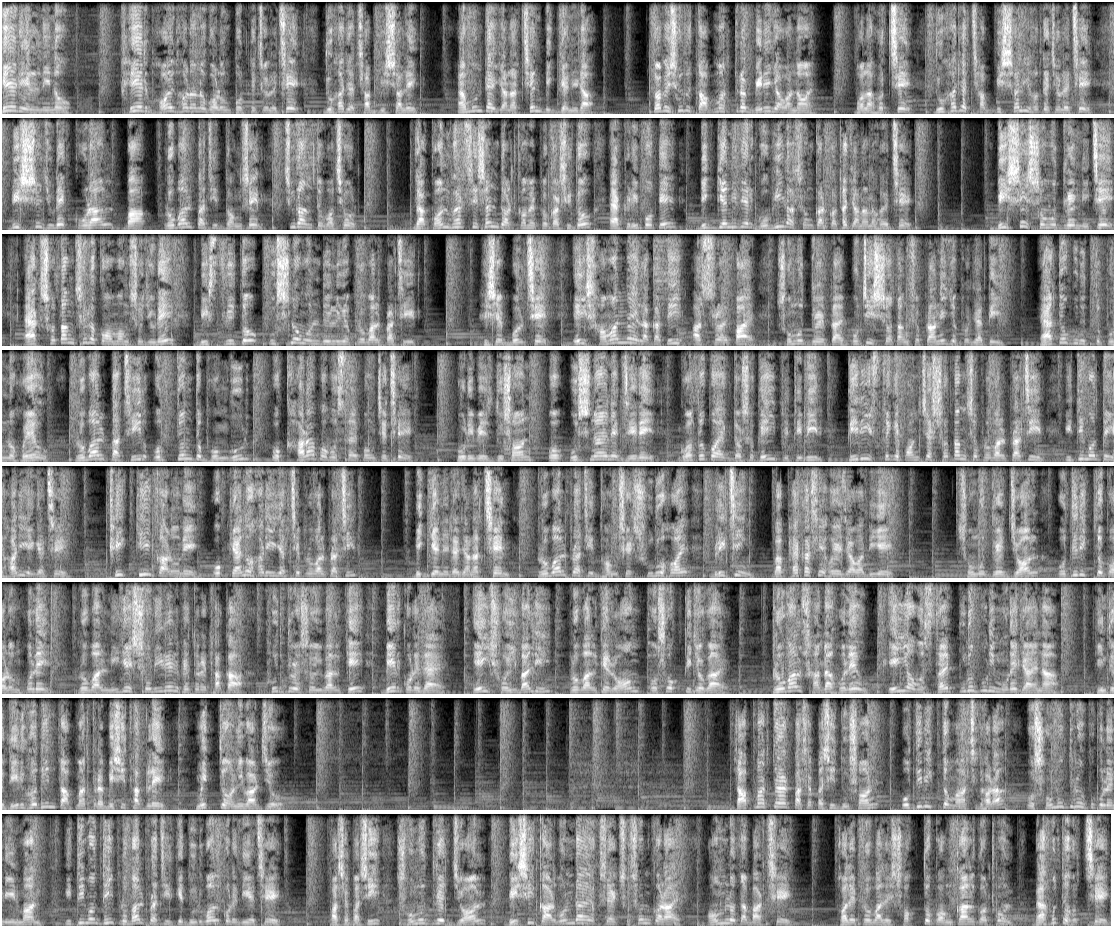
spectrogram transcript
ফের এল নিনো। ফের ভয় ধরানো গরম পড়তে চলেছে দু হাজার ছাব্বিশ সালে। এমনটাই জানাচ্ছেন বিজ্ঞানীরা। তবে শুধু তাপমাত্রা বেড়ে যাওয়া নয়, বলা হচ্ছে দু হাজার ছাব্বিশ সালই হতে চলেছে বিশ্বজুড়ে কোরাল বা প্রবাল প্রাচীর ধ্বংসের চূড়ান্ত বছর। দ্য কনভারসেশন ডট কমে প্রকাশিত এক রিপোর্টে বিজ্ঞানীদের গভীর আশঙ্কার কথা জানানো হয়েছে। বিশ্বের সমুদ্রের নিচে এক শতাংশেরও কম অংশ জুড়ে বিস্তৃত উষ্ণমণ্ডলীয় প্রবাল প্রাচীর। হিসেব বলছে, এই সামান্য এলাকাতেই আশ্রয় পায় সমুদ্রের প্রায় পঁচিশ শতাংশ প্রাণীজ প্রজাতি। এত গুরুত্বপূর্ণ হয়েও প্রবাল প্রাচীর অত্যন্ত ভঙ্গুর ও খারাপ অবস্থায় পৌঁছেছে। পরিবেশ দূষণ ও উষ্ণায়নের জেরে গত কয়েক দশকেই পৃথিবীর তিরিশ থেকে পঞ্চাশ শতাংশ প্রবাল প্রাচীর ইতিমধ্যেই হারিয়ে গেছে। ঠিক কী কারণে ও কেন হারিয়ে যাচ্ছে প্রবাল প্রাচীর? বিজ্ঞানীরা জানাচ্ছেন, প্রবাল প্রাচীর ধ্বংসের শুরু হয় ব্লিচিং বা ফ্যাকাশে হয়ে যাওয়া দিয়ে। সমুদ্রের জল অতিরিক্ত গরম হলে প্রবাল নিজের শরীরের ভেতরে থাকা ক্ষুদ্র শৈবালকে বের করে দেয়। এই শৈবালই প্রবালকে রং ও শক্তি যোগায়। প্রবাল সাদা হলেও এই অবস্থায় পুরোপুরি মরে যায় না। কিন্তু দীর্ঘদিন তাপমাত্রা বেশি থাকলে মৃত্যু অনিবার্য। তাপমাত্রার পাশাপাশি দূষণ, অতিরিক্ত মাছ ধরা ও সমুদ্র উপকূলে নির্মাণ ইতিমধ্যেই প্রবাল প্রাচীরকে দুর্বল করে দিয়েছে। পাশাপাশি সমুদ্রের জল, বেশি কার্বন ডাই অক্সাইড শোষণ করায় অম্লতা বাড়ছে। ফলে প্রবালের শক্ত কঙ্কাল গঠন ব্যাহত হচ্ছে,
